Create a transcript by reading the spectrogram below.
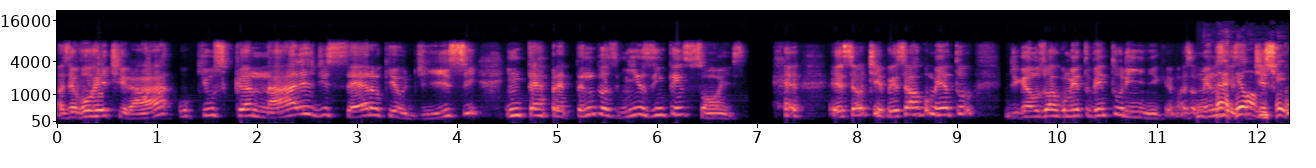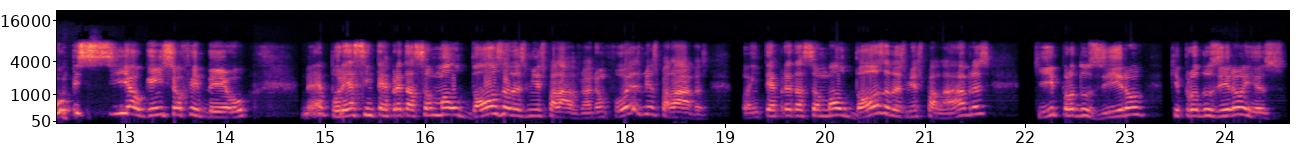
mas eu vou retirar o que os canalhas disseram que eu disse, interpretando as minhas intenções. Esse é o tipo, esse é o argumento, digamos, o argumento Venturini, que é mais ou menos Eu isso. Desculpe se alguém se ofendeu né, por essa interpretação maldosa das minhas palavras, mas não foi as minhas palavras, foi a interpretação maldosa das minhas palavras que produziram, que produziram isso.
